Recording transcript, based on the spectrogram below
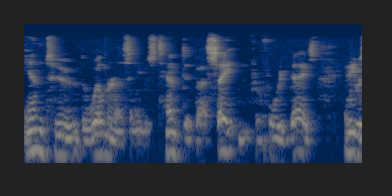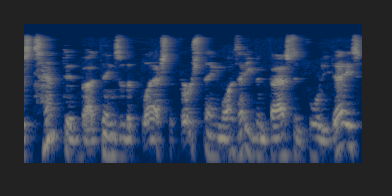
into the wilderness and he was tempted by Satan for 40 days. And he was tempted by things of the flesh. The first thing was, hey, you've been fasting 40 days.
